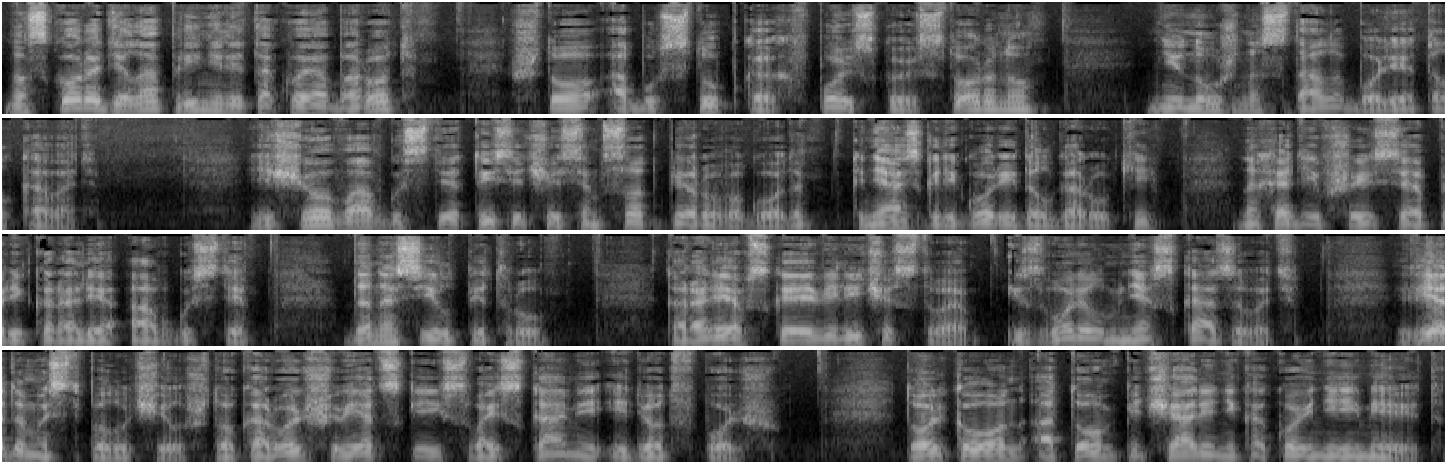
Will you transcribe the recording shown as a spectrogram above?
Но скоро дела приняли такой оборот, что об уступках в польскую сторону не нужно стало более толковать. Еще в августе 1701 года князь Григорий Долгорукий, находившийся при короле Августе, доносил Петру «Королевское величество изволил мне сказывать. Ведомость получил, что король шведский с войсками идет в Польшу. Только он о том печали никакой не имеет.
